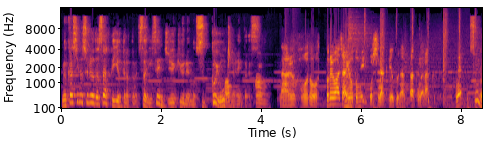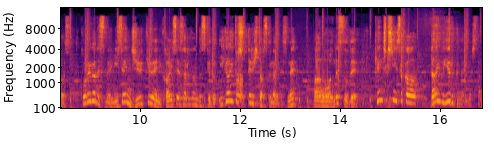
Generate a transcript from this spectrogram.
昔の書類を出さなくていいよってなったのは、実は2019年のすっごい大きな変化です。うんなるほど。それはじゃあ用途変更しなくてよくなったってのは楽ですね。そうなんです。これがですね、2019年に改正されたんですけど、意外と知ってる人は少ないですね。あの、ですので、建築審査課はだいぶ緩くなりました。う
